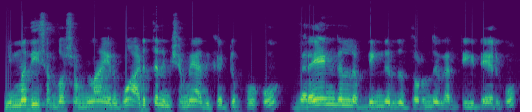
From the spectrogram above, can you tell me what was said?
நிம்மதி சந்தோஷம்லாம் இருக்கும். அடுத்த நிமிஷமே அது கெட்டு போகும். விரயங்கள் அப்படிங்கிறது தொடர்ந்து விரட்டிக்கிட்டே இருக்கும்.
